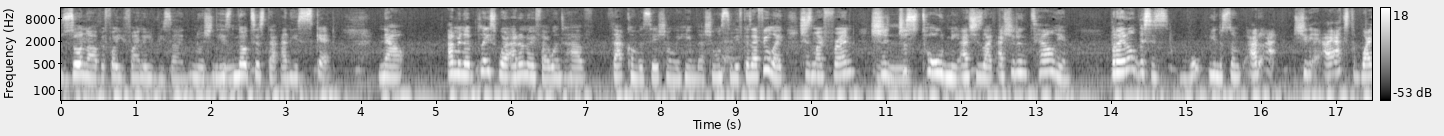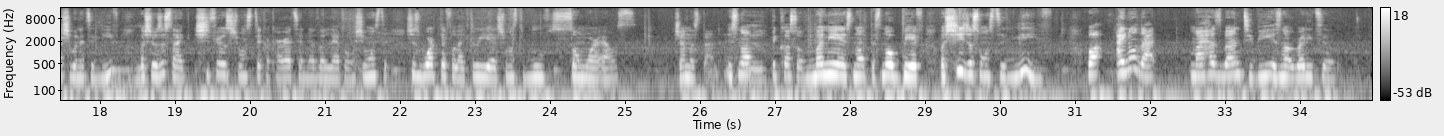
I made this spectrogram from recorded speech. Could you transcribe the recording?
zone out before you finally resign. No, she, he's Mhm. noticed that and he's scared. Now, I'm in a place where I don't know if I want to have that conversation with him that she wants to leave because I feel like she's my friend. She Mhm. just told me, and she's like, I shouldn't tell him. But I know this is, you know, some. I, I she I asked why she wanted to leave, but she was just like she feels she wants to take her career to another level. She wants to. She's worked there for like three years. She wants to move somewhere else. Do you understand? It's not Mhm. because of money. It's not. There's no beef. But she just wants to leave. But I know that my husband to be is not ready to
